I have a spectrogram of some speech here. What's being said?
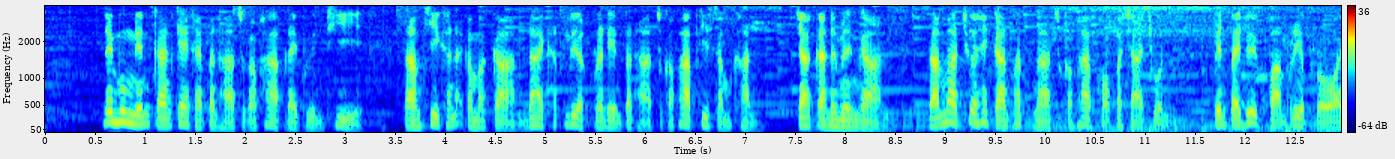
-19 ได้มุ่งเน้นการแก้ไขปัญหาสุขภาพในพื้นที่ ตามที่คณะกรรมการได้คัดเลือกประเด็นปัญหาสุขภาพที่สำคัญ จากการดำเนินงาน สามารถช่วยให้การพัฒนาสุขภาพของประชาชน เป็นไปด้วยความเรียบร้อย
